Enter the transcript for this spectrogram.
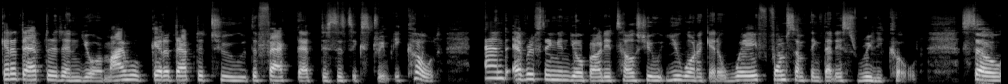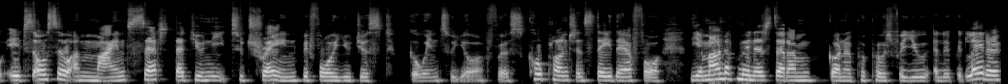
get adapted and your mind will get adapted to the fact that this is extremely cold and everything in your body tells you you want to get away from something that is really cold. So it's also a mindset that you need to train before you just go into your first cold plunge and stay there for the amount of minutes that I'm going to propose for you a little bit later.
